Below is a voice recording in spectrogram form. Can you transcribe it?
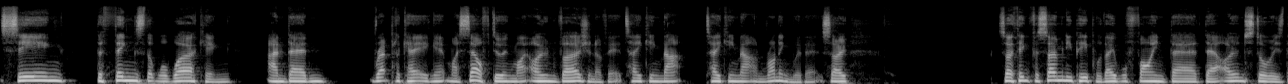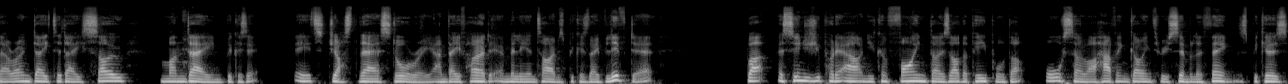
seeing the things that were working and then replicating it myself, doing my own version of it, taking that, taking that and running with it. So, so I think for so many people, they will find their their own stories, their own day to day, so mundane because it it's just their story and they've heard it a million times because they've lived it. But as soon as you put it out and you can find those other people that also are having going through similar things, because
